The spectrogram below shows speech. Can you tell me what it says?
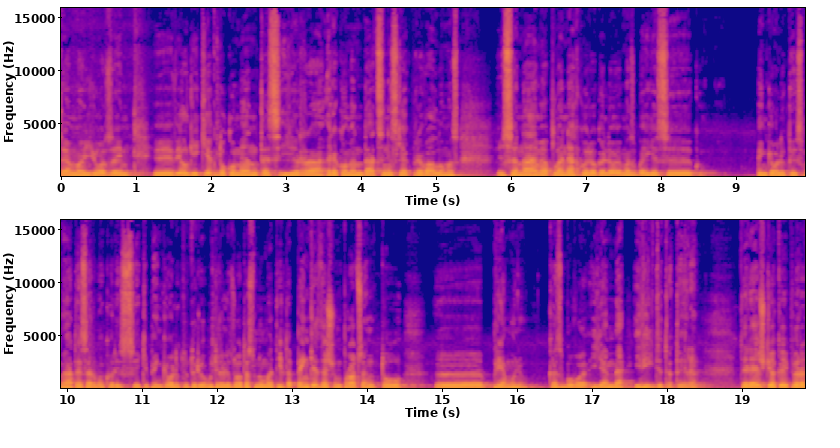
temą, Juozai, e, vėlgi kiek dokumentas yra rekomendacinis, kiek privalomas. Senajame plane, kurio galiojimas baigėsi 15 metais, arba kuris iki 15 turėjo būti realizuotas, numatyta 50 procentų e, priemonių, kas buvo jame įvykdyta. Tai, yra. tai reiškia, kaip ir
